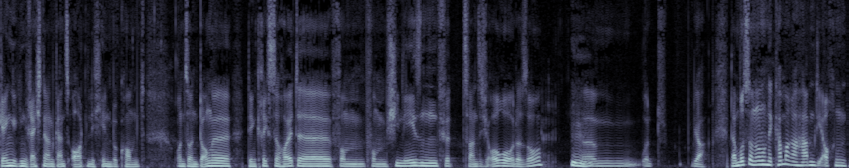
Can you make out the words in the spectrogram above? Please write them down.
gängigen Rechnern ganz ordentlich hinbekommt. Und so ein Dongle, den kriegst du heute vom, vom Chinesen für 20 Euro oder so. Ähm, und ja, da muss man nur noch eine Kamera haben, die auch einen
